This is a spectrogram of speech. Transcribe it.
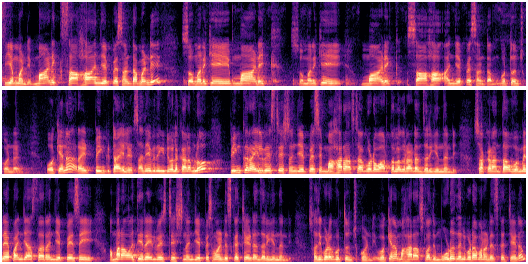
సీఎం అండి. మాణిక్ సాహా అని చెప్పేసి అంటామండి. సో మనకి మాణిక్ సో మనకి మాణిక్ సాహా అని చెప్పేసి అంటాం. గుర్తుంచుకోండి అండి. ఓకేనా? Right pink toilets. అదేవిధంగా ఇటీవల కాలంలో పింక్ రైల్వే స్టేషన్ అని చెప్పేసి మహారాష్ట్ర కూడా వార్తల్లోకి రావడం జరిగిందండి. సో అక్కడంతా ఉమెనే పనిచేస్తారని చెప్పేసి అమరావతి రైల్వే స్టేషన్ అని చెప్పేసి మనం డిస్కస్ చేయడం జరిగిందండి. సో అది కూడా గుర్తుంచుకోండి. ఓకేనా? మహారాష్ట్రలో అది మూడోదని కూడా మనం డిస్కస్ చేయడం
